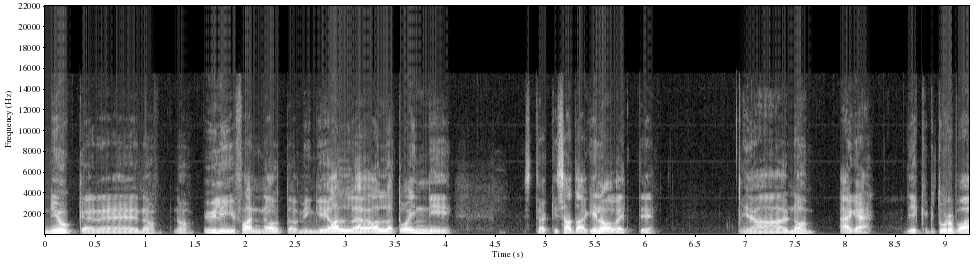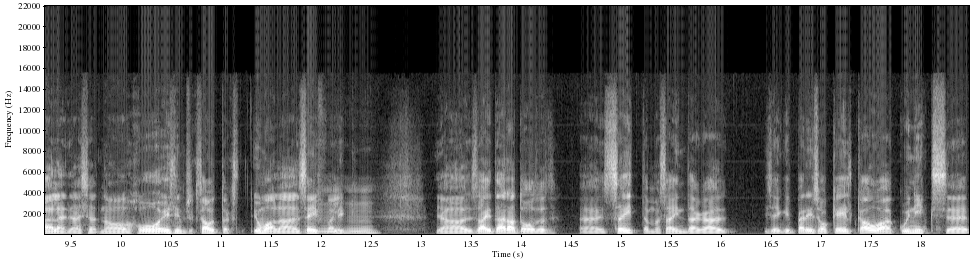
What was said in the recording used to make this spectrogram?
niisugune noh, noh, ülifunn auto, mingi alla, alla tonni, vist äkki sada kilovatti ja noh, äge, ikkagi turbohääled ja asjad, no oo, esimeseks autoks jumala safe valik mm. -hmm. ja sai ta ära toodud, äh, sõita ma sain temaga isegi päris okeilt kaua, kuniks äh,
